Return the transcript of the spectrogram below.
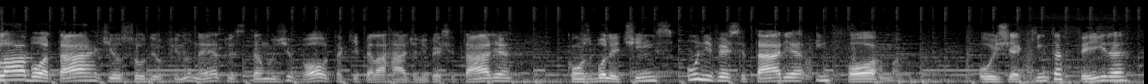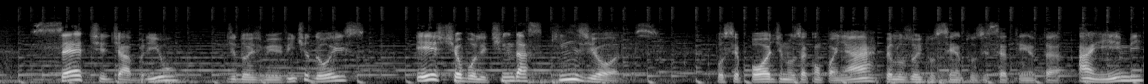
Olá, boa tarde. Eu sou Delfino Neto. Estamos de volta aqui pela Rádio Universitária com os boletins Universitária Informa. Hoje é quinta-feira, 7 de abril de 2022. Este é o boletim das 15 horas. Você pode nos acompanhar pelos 870 AM,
